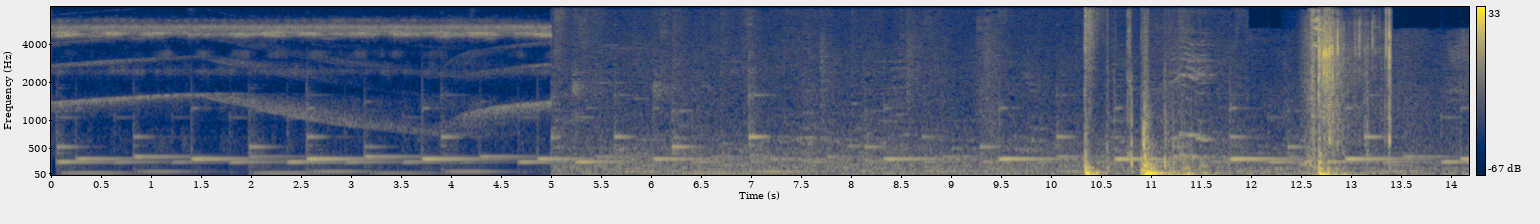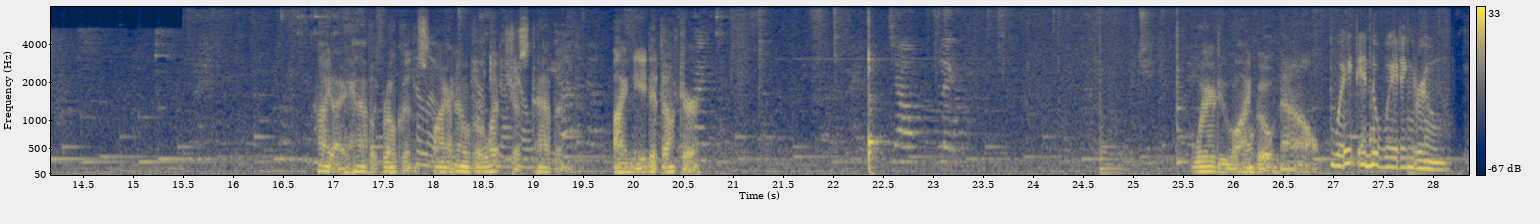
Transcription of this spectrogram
Hi, I have a broken Hello, spine over how what just help you? happened. I need a doctor. Where do I go now? Wait in the waiting room.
